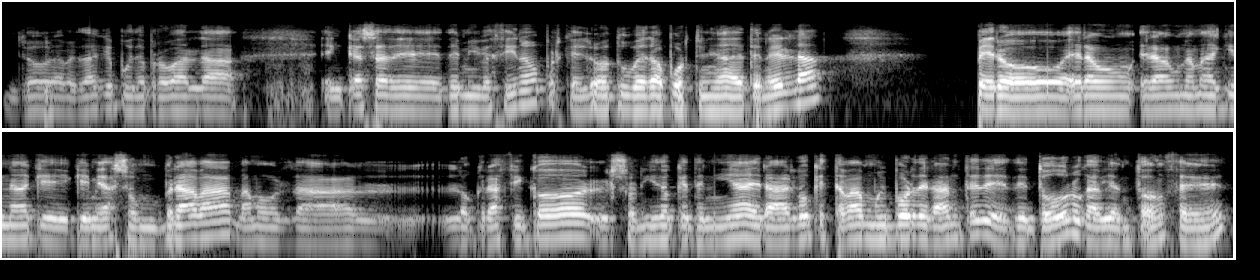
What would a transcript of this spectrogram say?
Yo la verdad que pude probarla en casa de, de mi vecino porque yo no tuve la oportunidad de tenerla, pero era, un- era una máquina que, que me asombraba, vamos, la- los gráficos, el sonido que tenía era algo que estaba muy por delante de, de todo lo que había entonces, ¿eh?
